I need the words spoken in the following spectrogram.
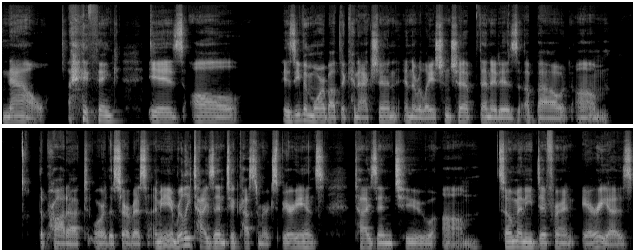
now, I think, is all is even more about the connection and the relationship than it is about um, the product or the service. I mean, it really ties into customer experience, ties into um, so many different areas.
